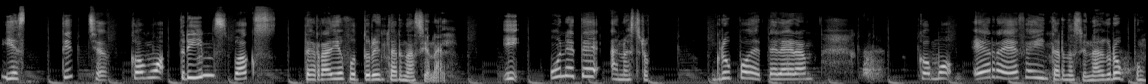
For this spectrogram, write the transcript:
y Stitcher como Dreamsbox de Radio Futuro Internacional. Y únete a nuestro grupo de Telegram como RF Internacional Grupo.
